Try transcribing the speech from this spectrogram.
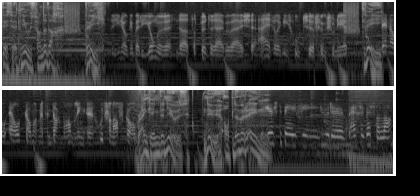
Dit is het nieuws van de dag. 3. We zien ook bij de jongeren dat dat puntenrijbewijs eh, eigenlijk niet goed uh, functioneert. 2. Benno L. kan er met een dagbehandeling uh, goed van afkomen. Ranking the News. Nu op nummer 1. De eerste beving duurde eigenlijk best wel lang.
